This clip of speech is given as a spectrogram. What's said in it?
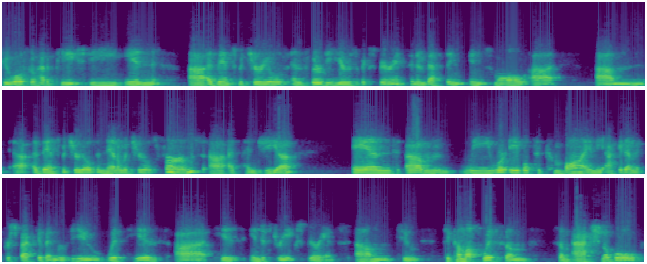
who also had a PhD in uh, advanced materials and 30 years of experience in investing in small uh, um, uh, advanced materials and nanomaterials firms uh, at Pangaea. And um, we were able to combine the academic perspective and review with his, uh, his industry experience um, to, to come up with some, some actionable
